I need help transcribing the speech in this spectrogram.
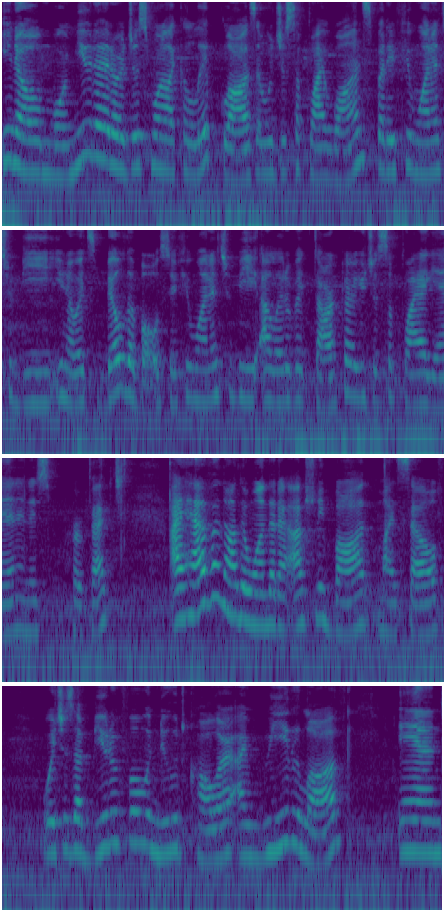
you know, more muted or just more like a lip gloss, I would just apply once. But if you want it to be, you know, it's buildable. So if you want it to be a little bit darker, you just apply again and it's perfect. I have another one that I actually bought myself, which is a beautiful nude color I really love. And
